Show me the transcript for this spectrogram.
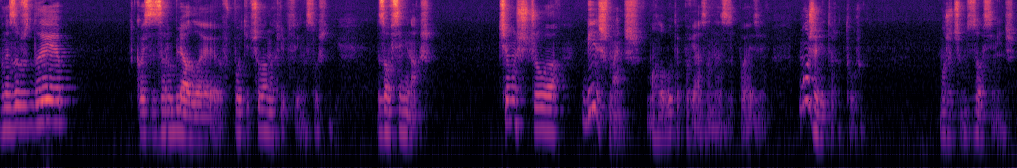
Вони завжди якось заробляли в поті чола на хліб свій насущний. Зовсім інакше. Чимось, що більш-менш могло бути пов'язане з поезією. Може література, може чимось зовсім іншим.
